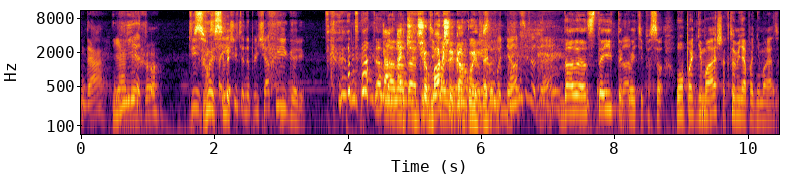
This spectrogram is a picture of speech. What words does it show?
да, я Нет. лежу. Ты, стоишь у тебя на плечах Игорь. Там, а чё, чё, Бакши какой-то? Игорь поднял тебя, да? Да, да, стоит такой, Да. типа, о, поднимаешь, а кто меня поднимает?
